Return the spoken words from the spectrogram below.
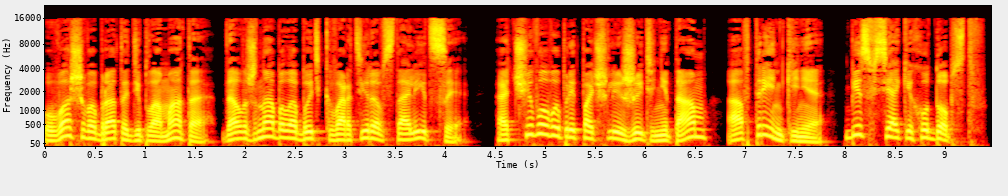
У вашего брата-дипломата должна была быть квартира в столице. Отчего вы предпочли жить не там, а в Тренькине, без всяких удобств.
